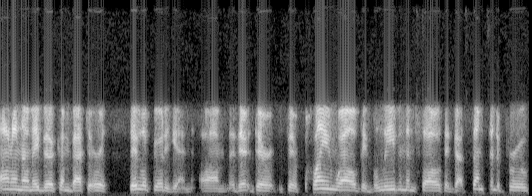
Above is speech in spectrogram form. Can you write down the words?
I don't know, maybe they'll come back to earth. They look good again. Um, they're they're they're playing well. They believe in themselves. They've got something to prove.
